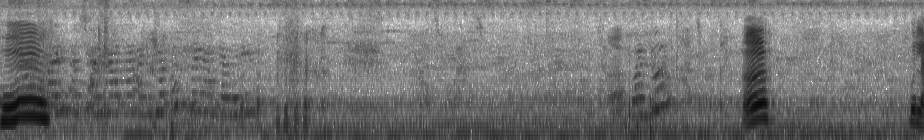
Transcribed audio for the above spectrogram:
हम्म. अं? बोला.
